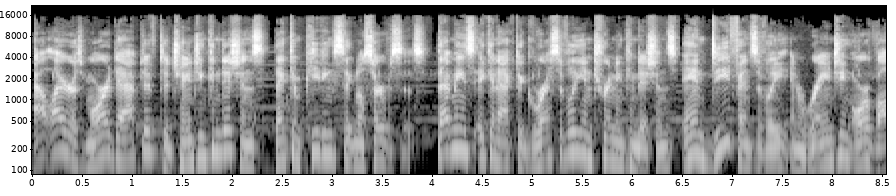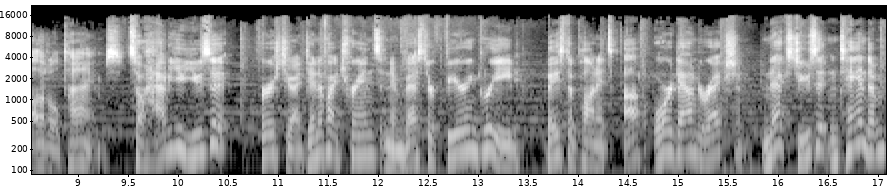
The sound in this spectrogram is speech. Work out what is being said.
OVTLYR is more adaptive to changing conditions than competing signal services. That means it can act aggressively in trending conditions and defensively in ranging or volatile times. So how do you use it? First, you identify trends in investor fear and greed based upon its up or down direction. Next, use it in tandem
